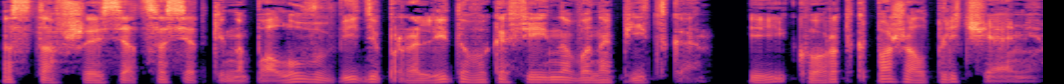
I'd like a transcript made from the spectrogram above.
оставшиеся от соседки на полу в виде пролитого кофейного напитка и коротко пожал плечами.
